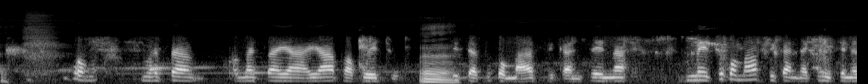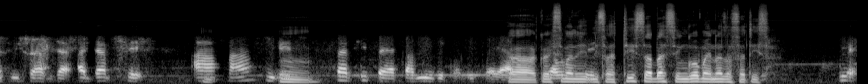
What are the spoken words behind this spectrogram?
kwa masaa kwa masaa ya hapa kwetu Eh, sisi hatuko maafrican tena tuko maafrican lakini tena tuisha ada- hapa Mm. saa tisa ya kamili kabisa ya ah, kwa kusema ni, ni saa tisa, basi ngoma inaanza saa tisa. Yes.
